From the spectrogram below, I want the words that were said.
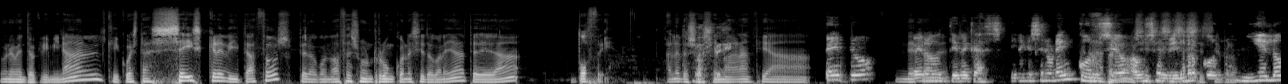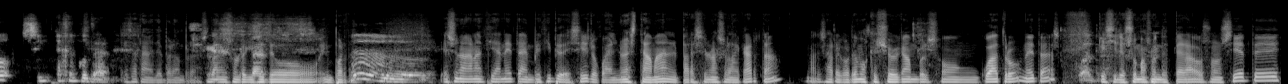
Un evento criminal que cuesta 6 creditazos, pero cuando haces un run con éxito con ella te da 12. ¿Vale? Entonces es 12. una ganancia Pero, pero tiene, que, tiene que ser una incursión Ah, perdón, a un sí, sí, sí, servidor sí, sí, con perdón. un hielo sin ejecutar. Exactamente, perdón, perdón. Eso también es un requisito importante. Uh, Es una ganancia neta en principio de 6, lo cual no está mal para ser una sola carta. ¿vale? O sea, recordemos que Sure Gamble son 4 netas, Cuatro. que si le sumas un desesperado son 7.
